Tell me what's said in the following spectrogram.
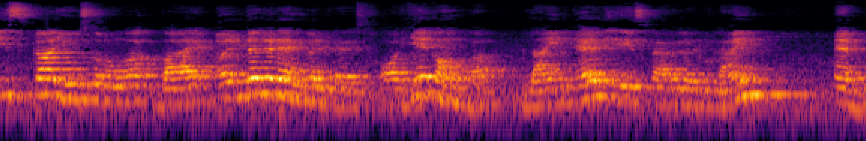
इसका यूज़ करूँगा बाय अल्टरनेट एंगल टेस्ट और ये कहूँगा line L is parallel to line M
